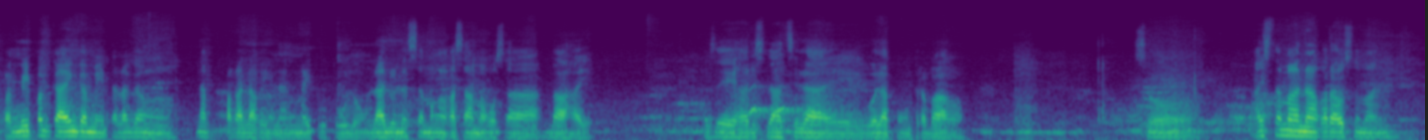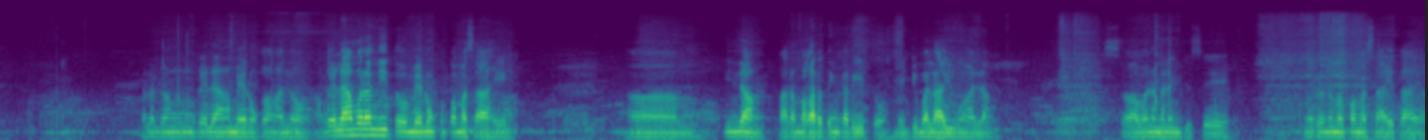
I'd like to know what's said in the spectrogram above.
pag may pagkain kami, talagang napakalaki ng naitutulong. Lalo na sa mga kasama ko sa bahay. Kasi halos lahat sila eh, wala pong trabaho. So, ayos naman, nakakaraos naman. Talagang kailangan meron kang ano. Ang kailangan mo lang dito, meron kang pamasahe. Um, yun lang, para makarating ka rito. Medyo malayo nga lang. So, awa naman ng Diyos eh. Meron naman pamasahe tayo.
